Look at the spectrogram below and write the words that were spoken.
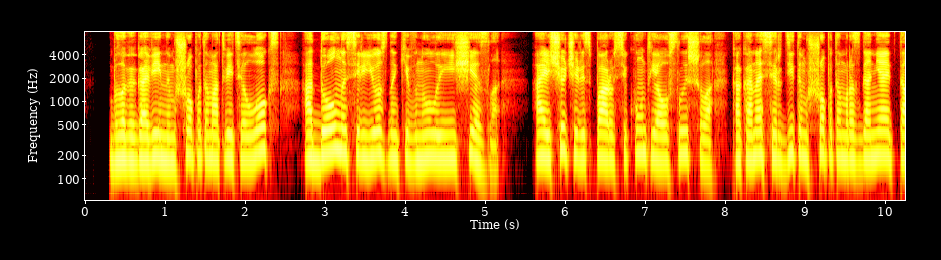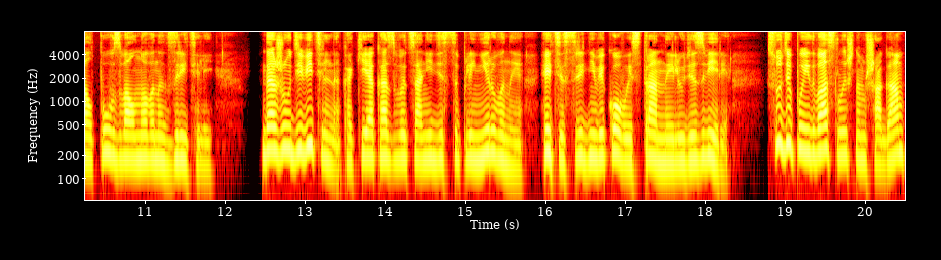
— благоговейным шепотом ответил Локс, а Долна серьезно кивнула и исчезла — а еще через пару секунд я услышала, как она сердитым шепотом разгоняет толпу взволнованных зрителей. Даже удивительно, какие, оказываются, они дисциплинированные, эти средневековые странные люди-звери. Судя по едва слышным шагам,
